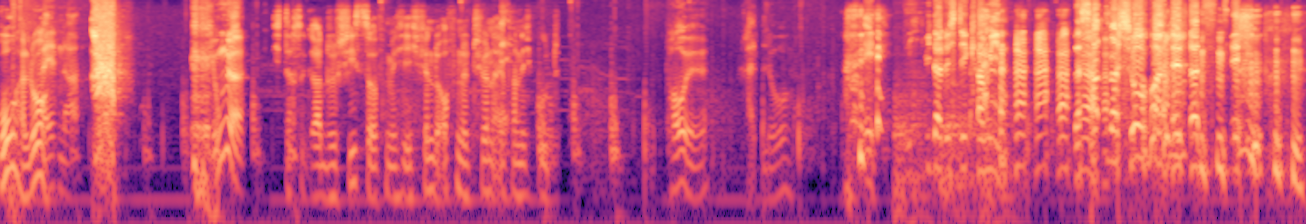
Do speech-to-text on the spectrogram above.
Oh, hallo. Einer. Ah! Junge! Ich dachte gerade, du schießt auf mich. Ich finde offene Türen einfach nicht gut. Paul, hallo. Ey, nicht wieder durch den Kamin. Das hatten wir schon mal, das Ding.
